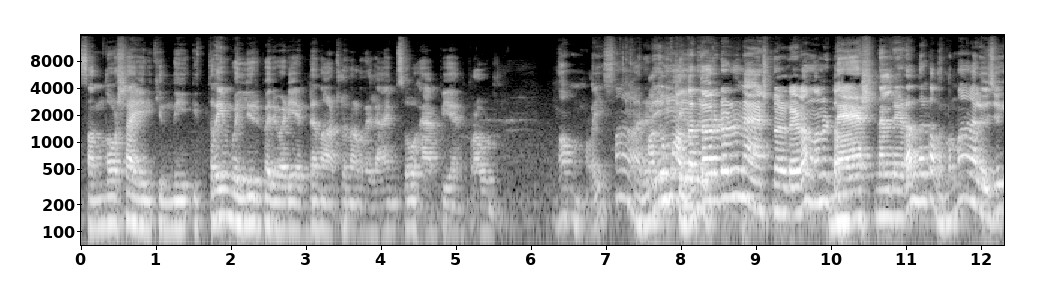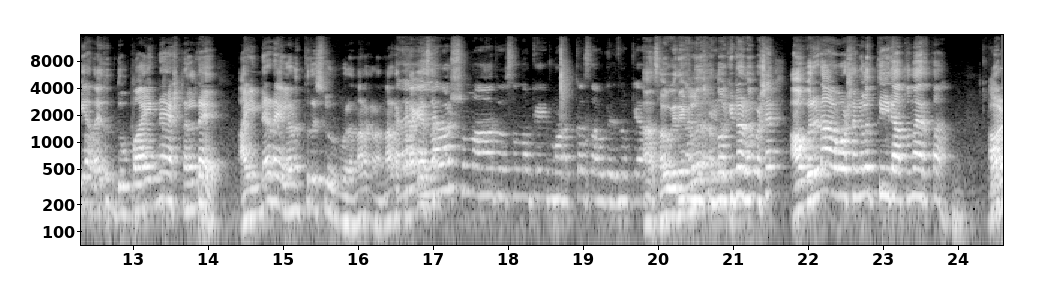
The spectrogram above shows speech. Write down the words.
സന്തോഷമായി എനിക്ക് ഇന്ന് ഇത്രയും വലിയൊരു പരിപാടി എന്റെ നാട്ടിൽ നടന്നില്ല. I am so happy and proud അതും അന്നത്തെ അവരുടെ ഒരു നാഷണൽ ഡേയുടെ അന്നാണ് കേട്ടോ നാഷണൽ ഡേയുടെ അന്നിട്ടോ നിങ്ങളൊന്ന് ആലോചിച്ച് നോക്കി അതായത് ദുബായ് നാഷണൽ ഡേ അതിന്റെ ഇടയിലാണ് തൃശ്ശൂർ പൂരം നടക്കണം നടക്കണ കേസ് എല്ലാ വർഷവും ദിവസം നോക്കി മുടക്ക സൗകര്യം ആ സൗകര്യങ്ങൾ നോക്കിയിട്ടാണ്. പക്ഷെ അവരുടെ ആഘോഷങ്ങൾ തീരാത്ത നേരത്താ. ആൾ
